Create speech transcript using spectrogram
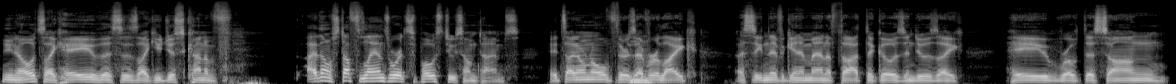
You know, it's like, hey, this is like you just kind of, I don't know, stuff lands where it's supposed to sometimes. It's, I don't know if there's hmm. ever like a significant amount of thought that goes into is like, hey, wrote this song.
